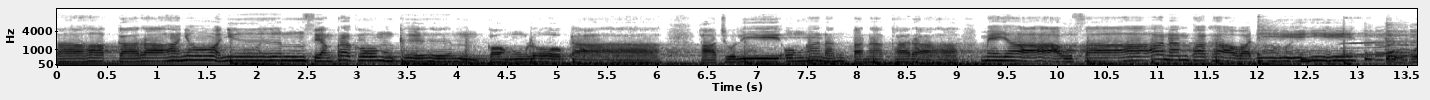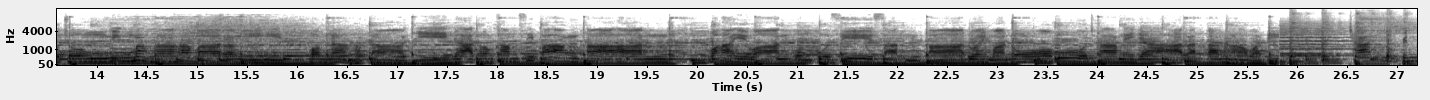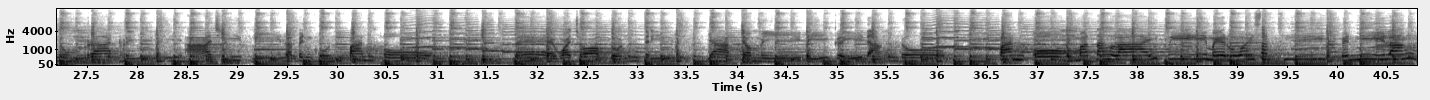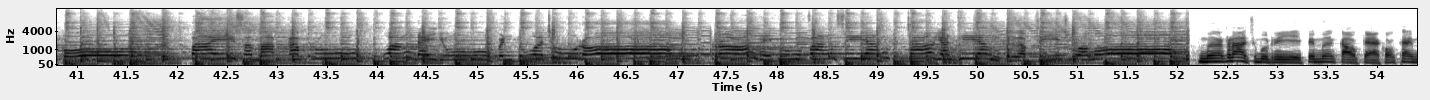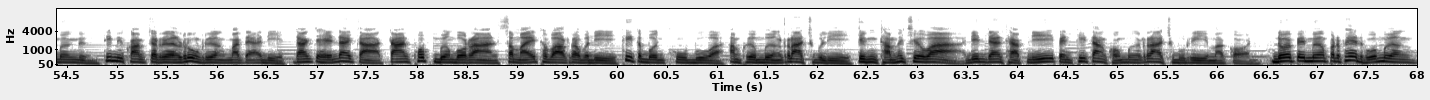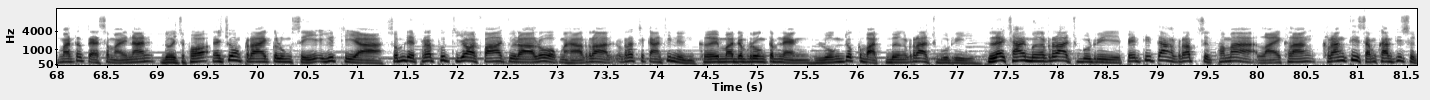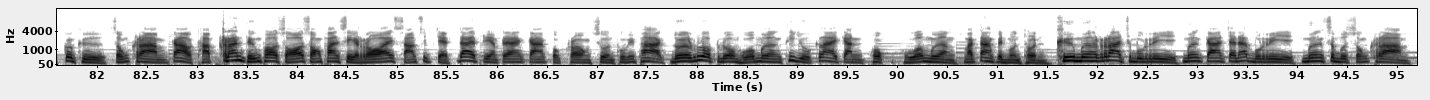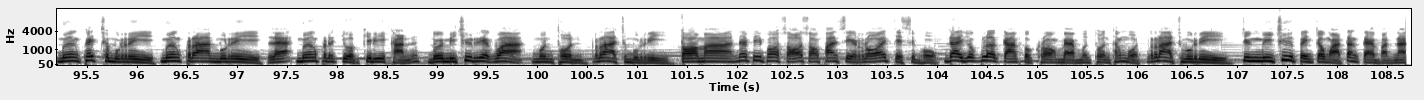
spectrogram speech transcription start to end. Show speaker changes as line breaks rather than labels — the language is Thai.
สักการะย่อยืน เสียงประคมคืนกองโลกาพาชุลีองค์นันตนาคาราแม่ยาอุสานันทภาวดีผู้ผู้ชงมิ่งมหาบารมีพร้อมหน้าตากียาทองคำสิปางทานไหว้วานองค์ปู่ศรีสัตตาด้วยมโนบูชาแม่ยารัตนาวดี
ฉันเป็นหนุ่มราตรีอาชีพ และเป็นคนปั้นโองแต่ว่าชอบดนตรี อยากจะมีดีกรีดังโดงปั้นโองมาตั้งหลายปีไม่รวยสักทีเป็นหนี้หลังโกงไปสมัครกับครูหวังได้อยู่เป็นตัวชูโร
เมืองราชบุรีเป็นเมืองเก่าแก่ของไทยเมืองหนึ่ง ที่มีความเจริญรุ่งเรืองมาแต่อดีต ดังจะเห็นได้จากการพบเมืองโบราณ สมัยทวารวดีที่ตำบลคูบัวอำเภอเมืองราชบุรี จึงทำให้เชื่อว่าดินแดนแถบนี้เป็นที่ตั้งของเมืองราชบุรีมาก่อน โดยเป็นเมืองประเภทหัวเมืองมาตั้งแต่สมัยนั้น โดยเฉพาะในช่วงปลายกรุงศรีอยุธยา สมเด็จพระพุทธยอดฟ้าจุฬาโลกมหาราชรัชกาลที่หนึ่งเคยมาดำรงตำแหน่งหลวงยกบัตรเมืองราชบุรี และใช้เมืองราชบุรี เป็นที่ตั้งรับศึกพม่าหลายครั้ง ครั้งที่สำคัญที่สุดก็คือสงคราม 9 ทัพ ครั้นถึงพศ 2437 ได้เปลี่ยนแปลงการปกครองส่วนภูมิภาค โดยรวบรวมหัวเมืองที่อยู่ใกล้กัน 6 หัวเมืองมาตั้งเป็นมณฑล คือเมืองราชบุรี เมืองกาญจนบุรี เมืองสมุทรสงคราม เมืองเพชรบุรี เมืองปราณบุรี และเมืองประจวบคีรีขันธ์ โดยมีชื่อเรียกว่ามณฑลราชบุรี ต่อมาในปีพศ 2476 ได้ยกเลิกการปกครองแบบมณฑลทั้งหมด ราชบุรี จึงมีชื่อเป็นจังหวัดตั้งแต่บัดนั้น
